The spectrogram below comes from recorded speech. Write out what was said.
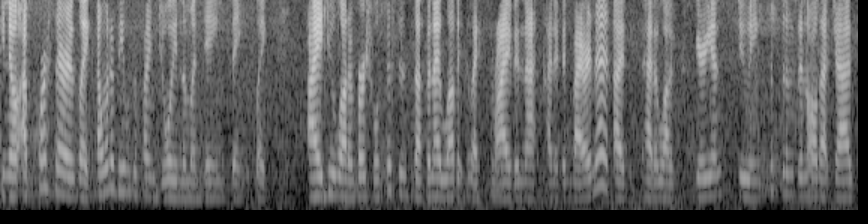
You know, of course, there is like I want to be able to find joy in the mundane things. Like I do a lot of virtual assistant stuff, and I love it because I thrive in that kind of environment. I've had a lot of experience doing systems and all that jazz.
